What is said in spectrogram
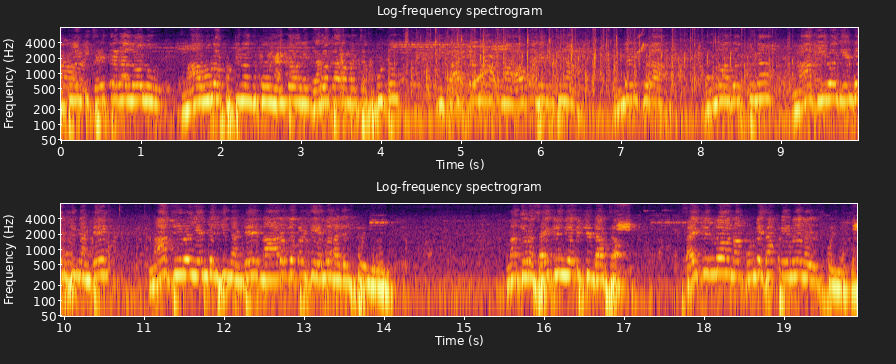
అటువంటి చరిత్ర గల్లోను మా ఊళ్ళో పుట్టినందుకు ఎంతో అని గర్వకారం అని చెప్పుకుంటూ ఈ కార్యక్రమానికి మా అవకాశం ఇచ్చిన అందరికీ కూడా ధన్యవాదాలు చెప్తున్నా. నాకు ఈరోజు ఏం తెలిసిందంటే నాకు ఈరోజు ఏం తెలిసిందంటే నా ఆరోగ్య పరిస్థితి ఏందో నాకు తెలిసిపోయింది ఈరోజు నాకు ఈరోజు సైక్లింగ్ చేపించింది డాక్టర్ సాబ్. సైక్లింగ్లో నాకు గుండె చప్పుడు ఏమిదో నాకు తెలిసిపోయింది అక్కడ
